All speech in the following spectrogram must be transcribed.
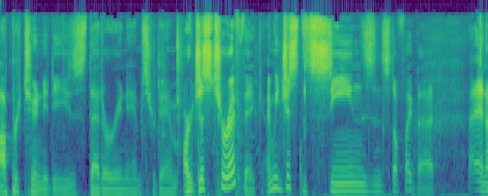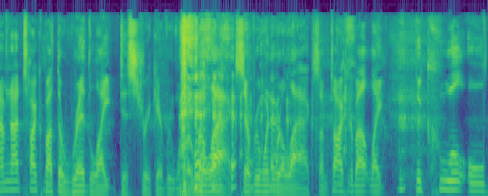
opportunities that are in Amsterdam are just terrific. I mean, just the scenes and stuff like that. And I'm not talking about the red light district, everyone. Relax, everyone relax. I'm talking about like the cool old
